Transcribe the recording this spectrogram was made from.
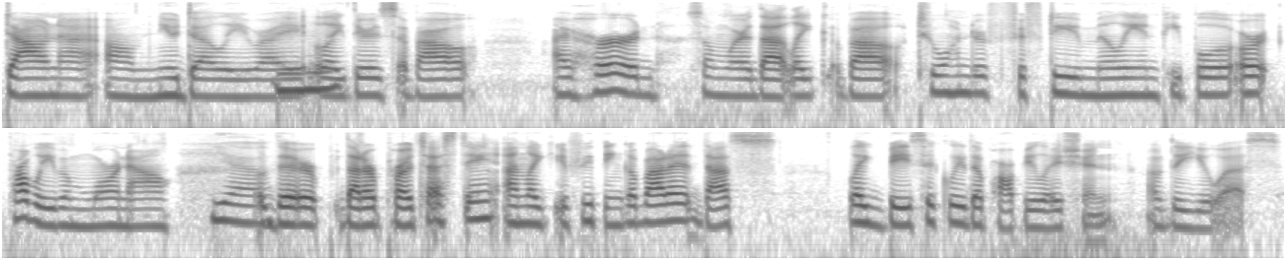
down at um, New Delhi, right? Mhm. Like there's about I heard somewhere that like about 250 million people, or probably even more now, yeah. there that are protesting. And like if you think about it, that's like basically the population of the U.S.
